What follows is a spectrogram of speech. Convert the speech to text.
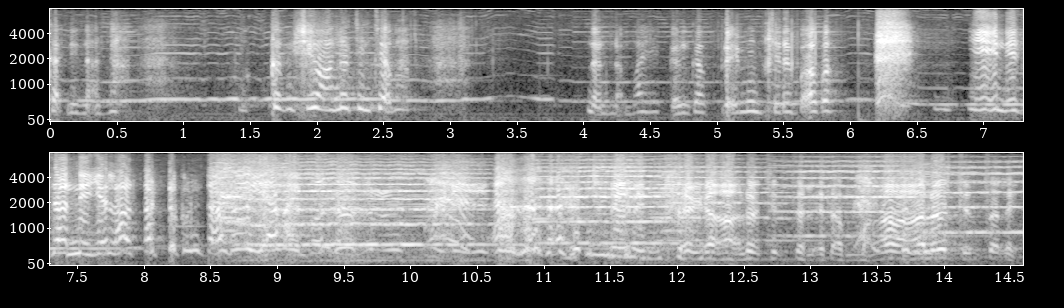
కానీ నాన్న ఒక్క విషయం ఆలోచించావా? నన్ను అమాయకంగా ప్రేమించిన బాబా ఈ నిజాన్ని ఎలా తట్టుకుంటాడో ఏమైపోతాడు ఆలోచించలేదమ్మా ఆలోచించలేదు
